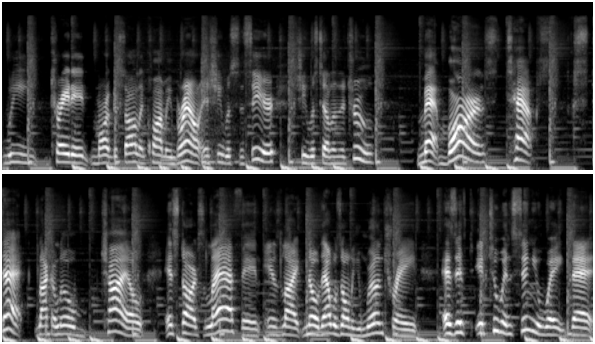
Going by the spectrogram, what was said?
we traded Marc Gasol and Kwame Brown, and she was sincere, she was telling the truth. Matt Barnes taps Stack like a little child and starts laughing and is like, no, that was only one trade, as if it to insinuate that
